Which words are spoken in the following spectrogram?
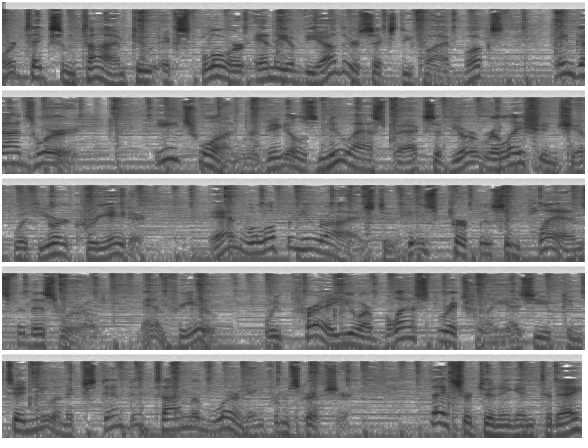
or take some time to explore any of the other 65 books in God's Word. Each one reveals new aspects of your relationship with your Creator and will open your eyes to His purpose and plans for this world and for you. We pray you are blessed richly as you continue an extended time of learning from Scripture. Thanks for tuning in today,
